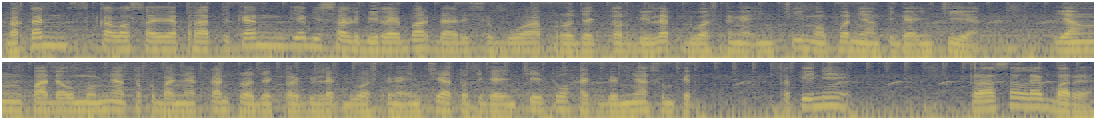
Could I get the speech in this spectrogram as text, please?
Bahkan kalau saya perhatikan dia bisa lebih lebar dari sebuah proyektor billet 2,5 inci maupun yang 3 inci ya. Yang pada umumnya atau kebanyakan proyektor billet 2,5 inci atau 3 inci itu high beamnya sempit. Tapi ini terasa lebar ya.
